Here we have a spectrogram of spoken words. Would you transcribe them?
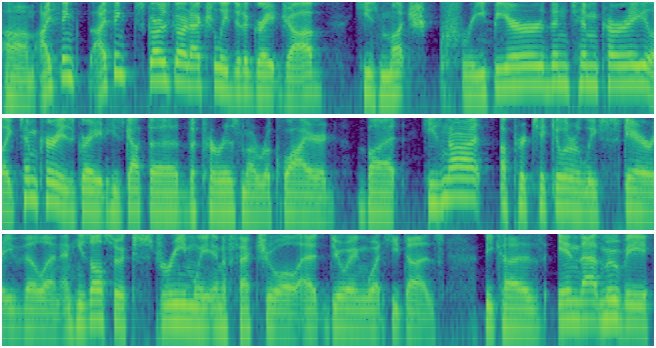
Um, I think I think Skarsgård actually did a great job. He's much creepier than Tim Curry. Like Tim Curry is great. He's got the the charisma required, but he's not a particularly scary villain and he's also extremely ineffectual at doing what he does because in that movie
